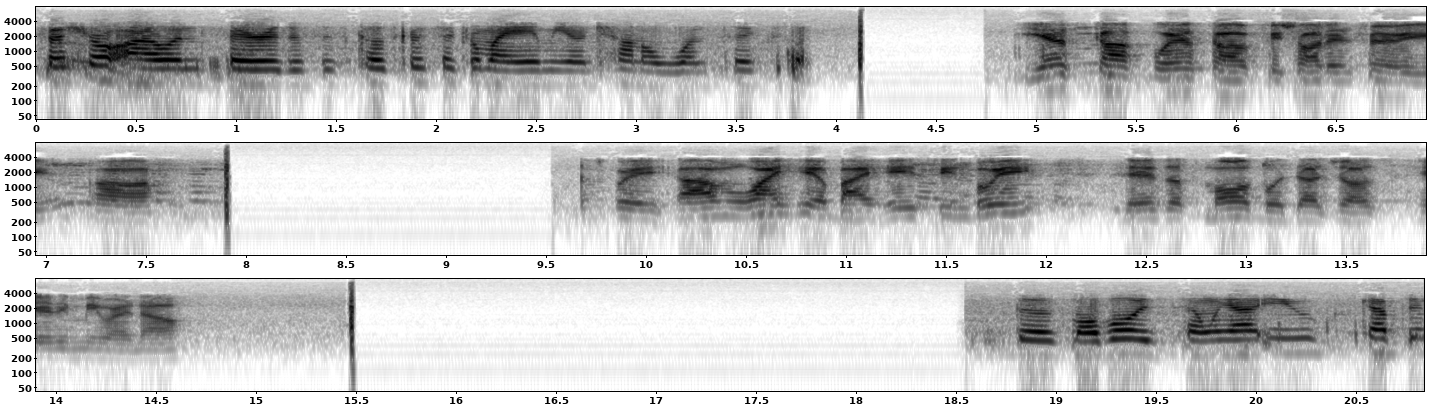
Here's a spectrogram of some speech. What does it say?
Special Island Ferry, this is Coast Guard Central Miami on channel 16. Yes, Cap, West Cap, Fisher Island Ferry. Uh, wait, I'm right here by 18 buoy. There's a small boat that's just hitting me right now. The small boat is sailing at you, Captain?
